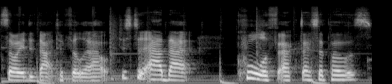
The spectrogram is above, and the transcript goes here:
So I did that to fill it out, just to add that cool effect, I suppose.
